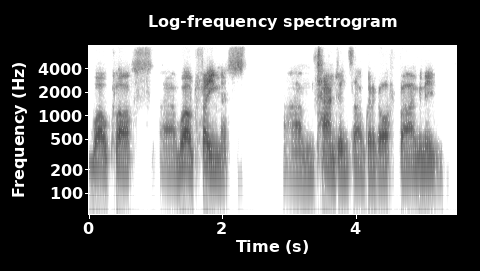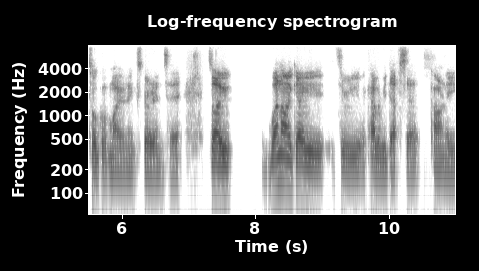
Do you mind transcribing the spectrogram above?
world class, uh, world famous um, tangents that I'm going to go off, but I'm going to talk of my own experience here. So, when I go through a calorie deficit, currently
